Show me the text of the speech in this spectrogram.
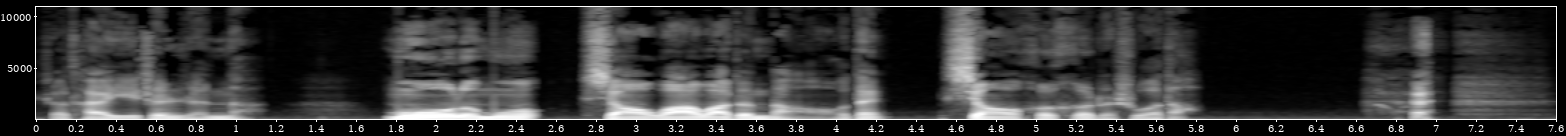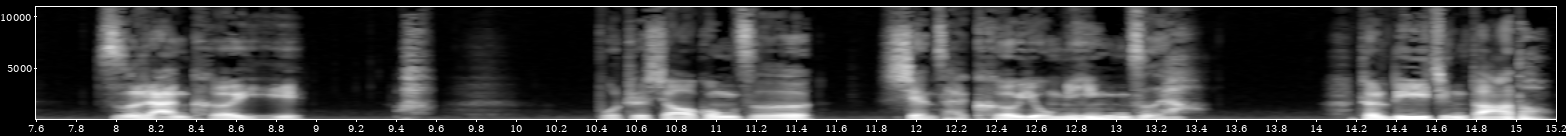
这太乙真人呢，摸了摸小娃娃的脑袋，笑呵呵的说道：“ 自然可以啊，不知小公子现在可有名字呀？”这李靖答道：“，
